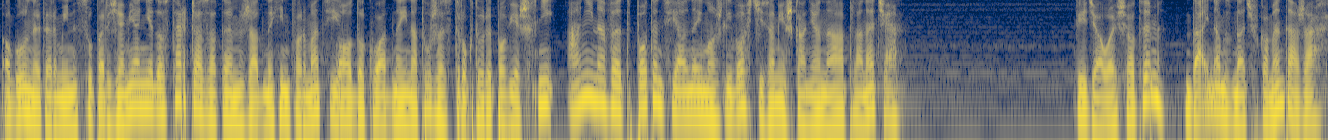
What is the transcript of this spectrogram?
Ogólny termin superziemia nie dostarcza zatem żadnych informacji o dokładnej naturze struktury powierzchni, ani nawet potencjalnej możliwości zamieszkania na planecie. Wiedziałeś o tym? Daj nam znać w komentarzach.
